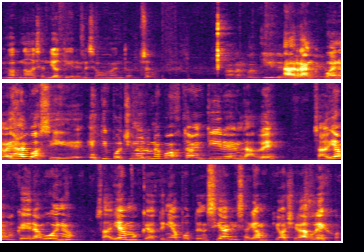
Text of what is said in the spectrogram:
no, no descendió Tigre en ese momento. Yo- Arrancó en Tigre. Bueno, es algo así. Es tipo el Chino Luna cuando estaba en Tigre en la B. Sabíamos que era bueno, sabíamos que tenía potencial y sabíamos que iba a llegar lejos.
